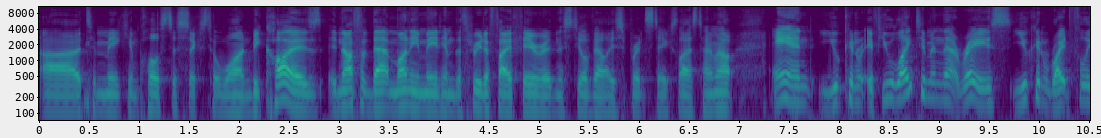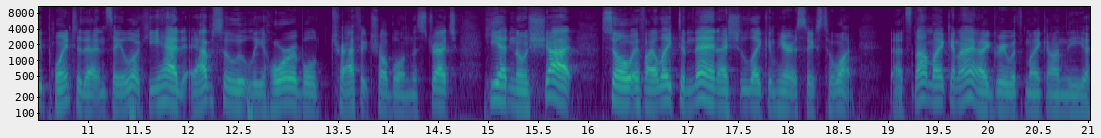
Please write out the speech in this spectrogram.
uh, to make him close to six to one because enough of that money made him the three to five favorite in the Steel Valley Sprint Stakes last time out. And you can, if you liked him in that race, you can rightfully point to that and say, look, he had absolutely horrible traffic trouble in the stretch. He had no shot. So if I liked him then, I should like him here at six to one. That's not Mike and I. I agree with Mike on the uh,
